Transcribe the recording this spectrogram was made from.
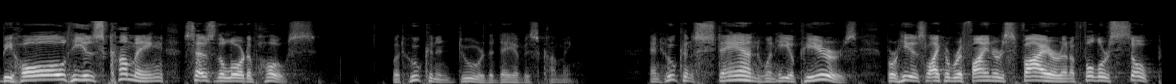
behold, he is coming, says the Lord of hosts. But who can endure the day of his coming? And who can stand when he appears? For he is like a refiner's fire and a fuller's soap.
